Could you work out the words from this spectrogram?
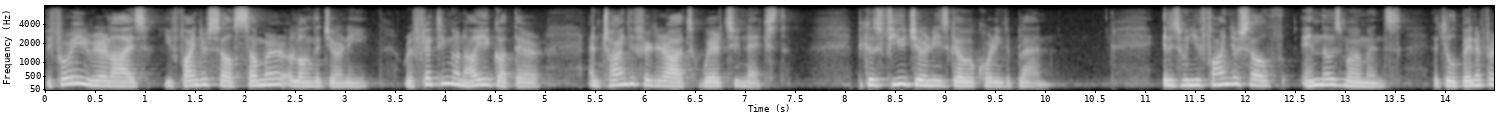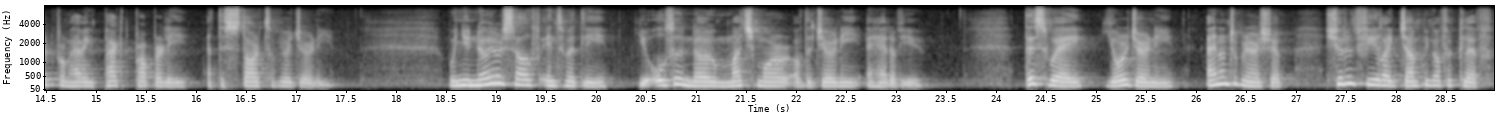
Before you realize, you find yourself somewhere along the journey reflecting on how you got there, and trying to figure out where to next. Because few journeys go according to plan. It is when you find yourself in those moments that you'll benefit from having packed properly at the start of your journey. When you know yourself intimately, you also know much more of the journey ahead of you. This way, your journey and entrepreneurship shouldn't feel like jumping off a cliff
